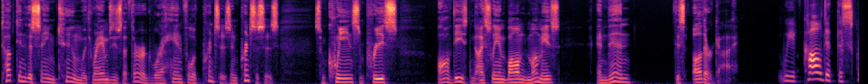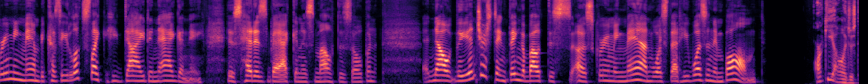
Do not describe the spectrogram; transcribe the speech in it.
Tucked into the same tomb with Ramses III were a handful of princes and princesses, some queens, some priests, all of these nicely embalmed mummies, and then this other guy. We've called it the Screaming Man because he looks like he died in agony. His head is back and his mouth is open. Now, the interesting thing about this uh, Screaming Man was that he wasn't embalmed. Archaeologists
